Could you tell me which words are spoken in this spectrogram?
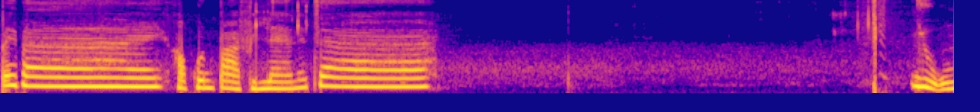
บายบาย ขอบคุณป่าฟินแลนด์นะจ๊ะยุง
